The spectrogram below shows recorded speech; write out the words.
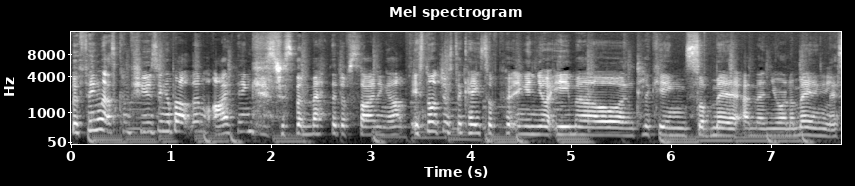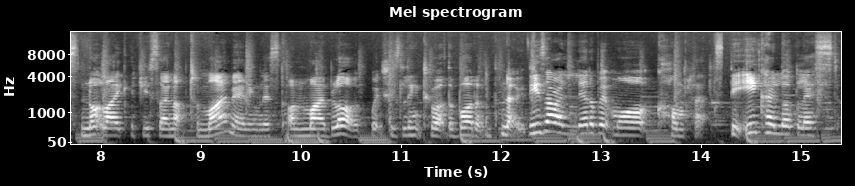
The thing that's confusing about them I think is just the method of signing up. It's not just a case of putting in your email and clicking submit and then you're on a mailing list not like if you sign up to my mailing list on my blog which is linked to at the bottom. No these are a little bit more complex. The Ecolog list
